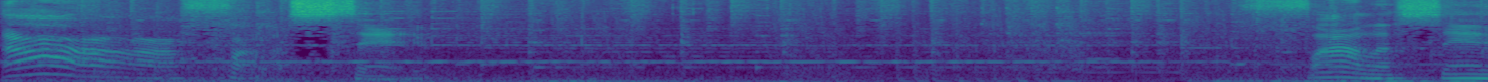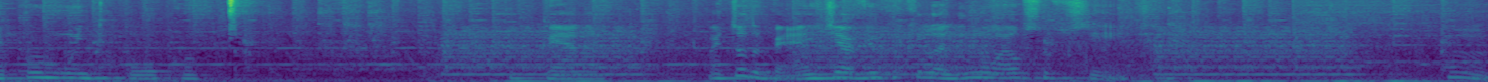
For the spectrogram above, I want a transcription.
Ah! Fala sério! Fala sério, por muito pouco. Pena. Mas tudo bem, a gente já viu que aquilo ali não é o suficiente. Hum.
